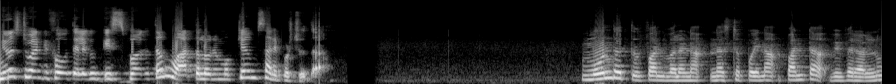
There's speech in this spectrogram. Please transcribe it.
న్యూస్ ట్వంటీ ఫోర్ తెలుగుకి స్వాగతం. వార్తలోని ముఖ్యాంశాలు ఇప్పుడు చూద్దాం. మోంద తుఫాన్ వలన నష్టపోయిన పంట వివరాలను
